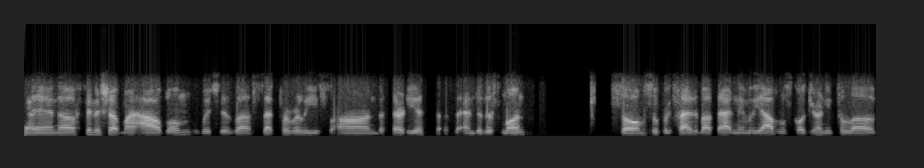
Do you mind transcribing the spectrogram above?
and uh, finish up my album, which is uh, set for release on the 30th, at the end of this month. So I'm super excited about that. name of the album is called Journey to Love.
